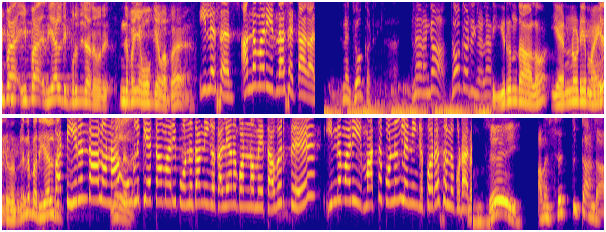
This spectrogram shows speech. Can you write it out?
இப்ப இப்ப ரியாலிட்டி புரிஞ்சுட்டாரு அவரு. இந்த பையன் ஓகேவா இப்ப? இல்ல சார் அந்த மாதிரி இருந்தா செட் ஆகாது. என்ன ஜோக் காட்டுறீங்களா? என்ன ரங்கா ஜோக் காட்டுறீங்களா? இருந்தாலும் என்னுடைய மைண்ட் வந்து என்னப்பா ரியாலிட்டி பட் இருந்தாலும்னா உங்களுக்கு ஏத்த மாதிரி பொண்ணு தான் நீங்க கல்யாணம் பண்ணணுமே தவிர்த்து இந்த மாதிரி மத்த பொண்ணுங்களை நீங்க குறை சொல்லக்கூடாது. டேய் அவன் செத்துட்டான்டா.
